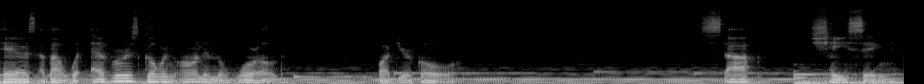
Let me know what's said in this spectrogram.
cares about whatever is going on in the world but your goal? Stop chasing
